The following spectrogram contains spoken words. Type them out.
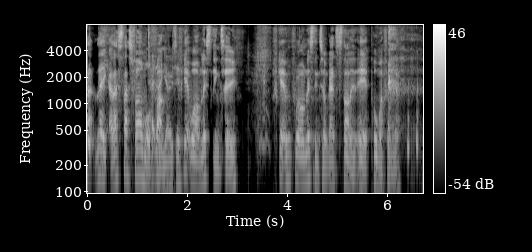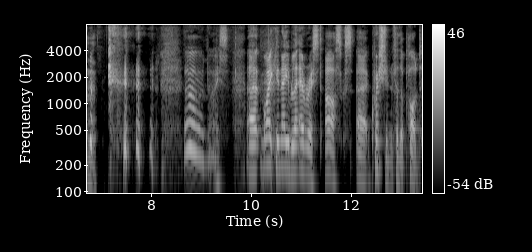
that there you go. That's that's far more Take that, fun. Joseph. Forget what I'm listening to. Forget what I'm listening to. I'm going to Stalin. Here, pull my finger. Oh, nice. Uh, Mike Enabler Everest asks uh, question for the pod.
